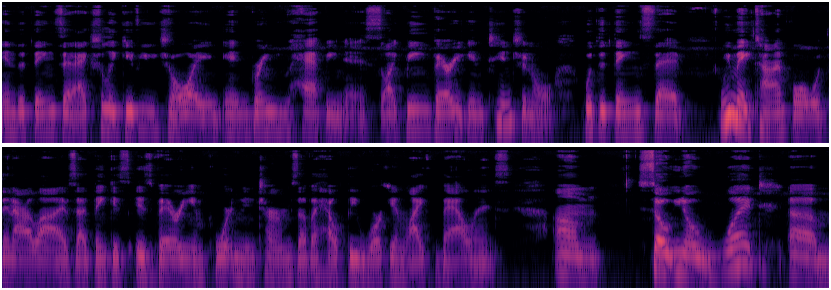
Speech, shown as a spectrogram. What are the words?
in the things that actually give you joy and, and bring you happiness, like being very intentional with the things that we make time for within our lives, I think is is very important in terms of a healthy work and life balance. Um, so, you know, what, um,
